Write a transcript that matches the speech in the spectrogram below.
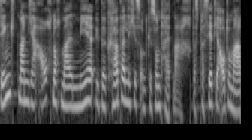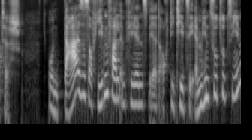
denkt man ja auch noch mal mehr über körperliches und Gesundheit nach. Das passiert ja automatisch. Und da ist es auf jeden Fall empfehlenswert, auch die TCM hinzuzuziehen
